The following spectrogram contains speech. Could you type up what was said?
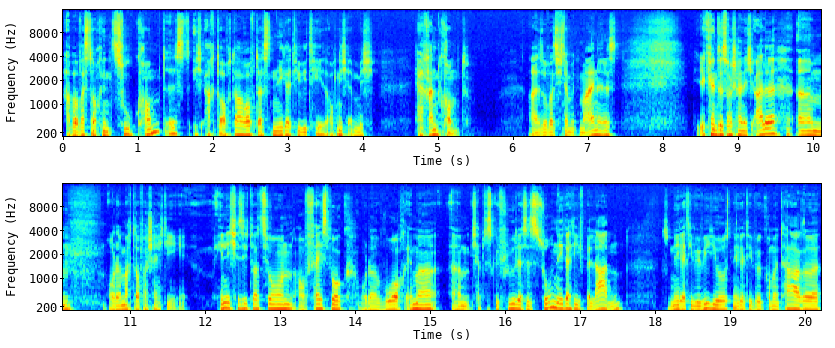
Aber was noch hinzukommt, ist, ich achte auch darauf, dass Negativität auch nicht an mich herankommt. Also was ich damit meine ist, ihr kennt es wahrscheinlich alle ähm, oder macht auch wahrscheinlich die ähnliche Situation auf Facebook oder wo auch immer. Ähm, ich habe das Gefühl, es ist so negativ beladen, so negative Videos, negative Kommentare,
